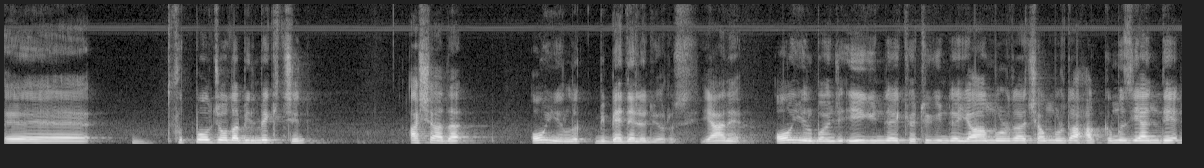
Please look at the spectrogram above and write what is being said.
e, futbolcu olabilmek için aşağıda 10 yıllık bir bedel ödüyoruz. Yani 10 yıl boyunca iyi günde, kötü günde, yağmurda, çamurda hakkımız yendi.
